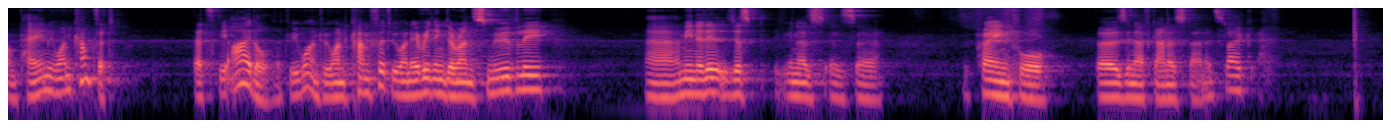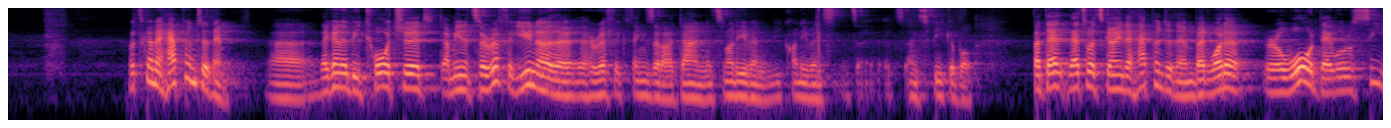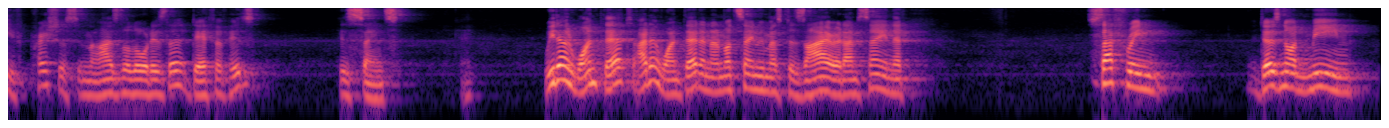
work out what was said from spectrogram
from pain, we want comfort. That's the idol that we want. We want comfort, we want everything to run smoothly. Uh, I mean, it is just, you know, as, as uh, praying for those in Afghanistan, it's like, what's going to happen to them? Uh, they're going to be tortured. I mean, it's horrific. You know the, horrific things that are done. It's not even, you can't even, it's, it's unspeakable. But that, that's what's going to happen to them. But what a reward they will receive. Precious in the eyes of the Lord is the death of his, his saints. Okay? We don't want that. I don't want that. And I'm not saying we must desire it. I'm saying that suffering does not mean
